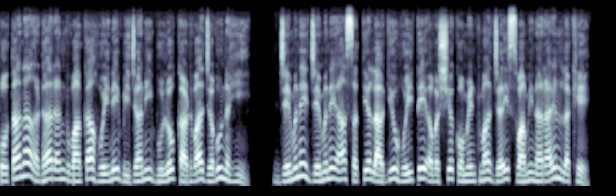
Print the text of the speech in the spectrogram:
પોતાના અઢાર અંગ વાંકા હોઈને બીજાની ભૂલો કાઢવા જવું નહીં. જેમને જેમને આ સત્ય લાગ્યું હોય તે અવશ્ય કોમેન્ટમાં જય સ્વામિનારાયણ લખે.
